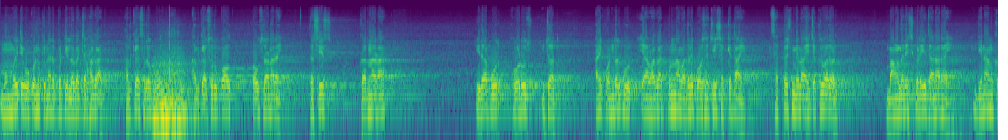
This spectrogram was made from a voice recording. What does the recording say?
मुंबई ते कोकण किनारपट्टी लगतच्या भागात हलक्या स्वरूप हलक्या स्वरूपात पाऊस राहणार आहे. तसेच कर्नाळा इदापूर वडूज जत आणि पंढरपूर या भागात पुन्हा वादळी पावसाची शक्यता आहे. सत्तावीस मेला हे चक्रीवादळ बांगलादेशकडे जाणार आहे. दिनांक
